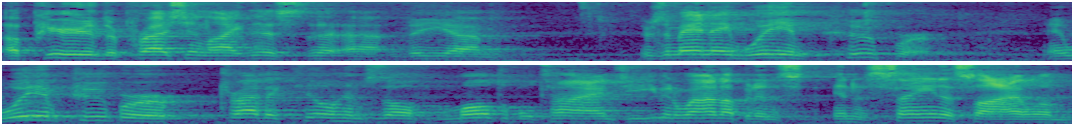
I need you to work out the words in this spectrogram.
a, a period of depression like this. The, uh, the um, there's a man named William Cowper, and William Cowper tried to kill himself multiple times. He even wound up in an insane asylum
